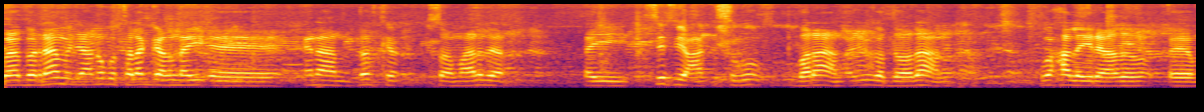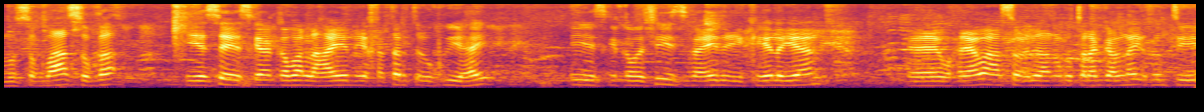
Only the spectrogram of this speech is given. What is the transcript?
Waa barnaamij anugu talagalnay inaan dadka soomaalida ay si fiican isugu baraan ay uga doodaan waxaa la yidhaahdo musuq maasuqa iyo siday iskaga qaban lahaayeen iyo khatarta uu ku yahay. Iyo iska qabashadiisa faa'iida ay ka helayaan. Waxyaabaha socdaan ugu talagalnay runtii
